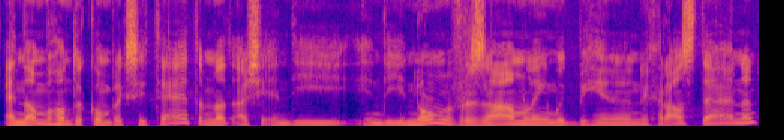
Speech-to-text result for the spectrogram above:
En dan begon de complexiteit, omdat als je in die, in die enorme verzameling moet beginnen grasduinen.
